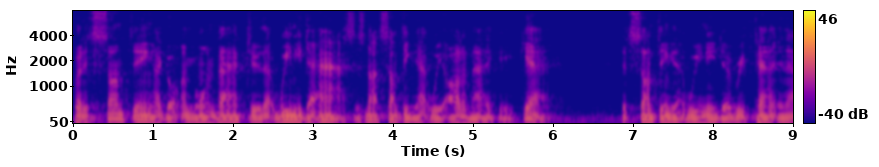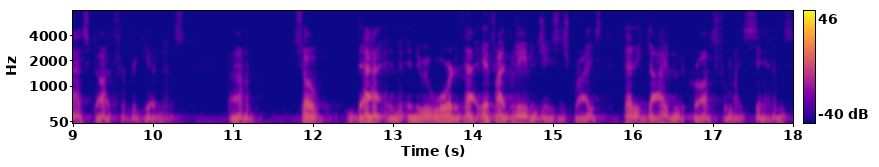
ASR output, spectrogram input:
But it's something I go, I'm going back to that we need to ask. It's not something that we automatically get. It's something that we need to repent and ask God for forgiveness. Uh, so that and, and the reward of that, if I believe in Jesus Christ, that He died on the cross for my sins,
